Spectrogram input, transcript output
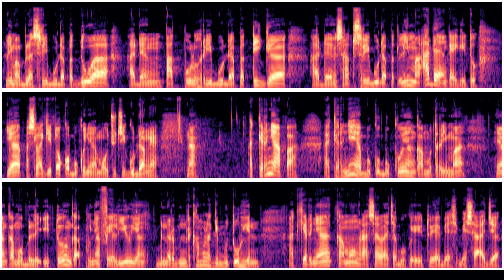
15.000 dapat dua, ada yang 40.000 dapat tiga, ada yang 100.000 dapat lima, ada yang kayak gitu. Ya pas lagi toko bukunya mau cuci gudang ya. Nah akhirnya apa? Akhirnya ya buku-buku yang kamu terima yang kamu beli itu nggak punya value yang bener-bener kamu lagi butuhin. Akhirnya kamu ngerasa baca buku itu ya biasa-biasa aja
